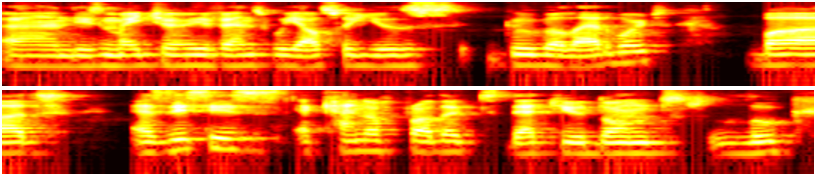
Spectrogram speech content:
and these major events, we also use Google AdWords. But as this is a kind of product that you don't look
